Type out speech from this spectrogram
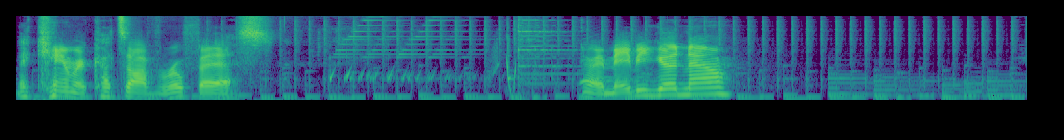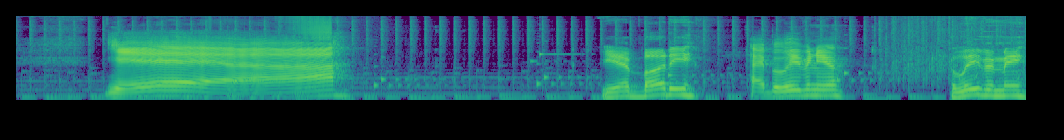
the camera cuts off real fast. Alright, maybe good now? Yeah. Yeah, buddy. I believe in you. Believe in me.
